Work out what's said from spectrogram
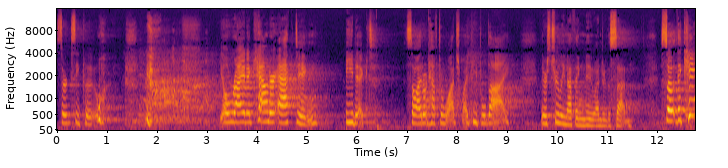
Xerxes Poo, you'll write a counteracting edict so I don't have to watch my people die. There's truly nothing new under the sun. So the king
